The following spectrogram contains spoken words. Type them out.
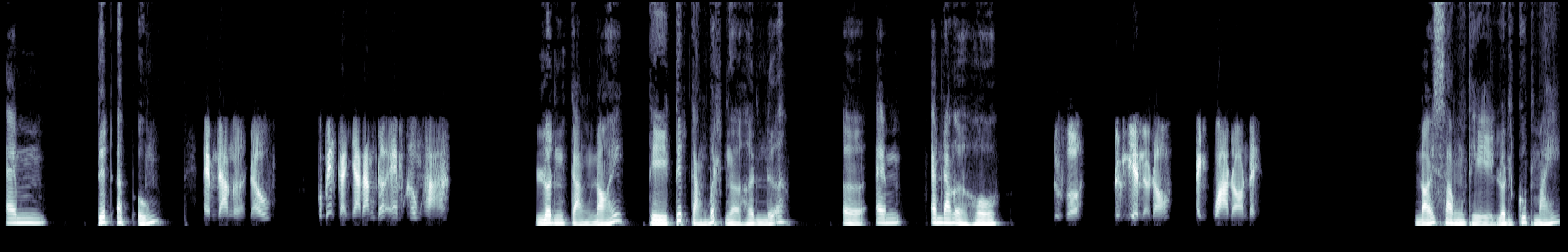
em... Tuyết ấp úng. Em đang ở đâu? Có biết cả nhà đang đợi em không hả? Luân càng nói thì Tuyết càng bất ngờ hơn nữa. Ờ em, em đang ở hồ. Được rồi, đứng yên ở đó, anh qua đón đây. Nói xong thì Luân cúp máy.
